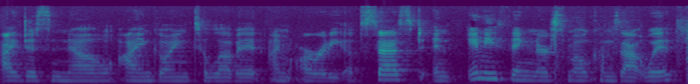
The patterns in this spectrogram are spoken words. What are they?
I just know I'm going to love it. I'm already obsessed and anything Nurse Mo comes out with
